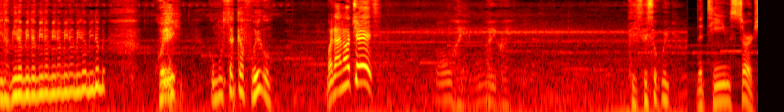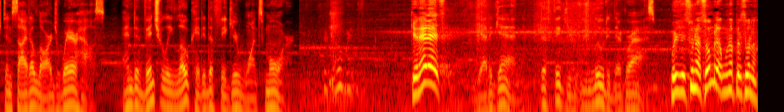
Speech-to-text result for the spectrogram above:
Mira, mira, mira, mira, mira, mira, mira, mira. Güey, ¿cómo saca fuego? Buenas noches. Ay, ay, güey. ¿Qué es eso, güey? The team searched inside a large warehouse and eventually located the figure once more. ¿Quién eres? Yet again, the figure eluded their grasp. Güey, ¿es una sombra una persona?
